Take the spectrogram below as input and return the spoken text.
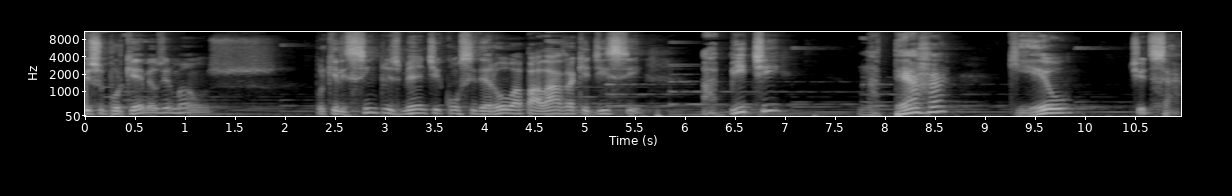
isso por quê, meus irmãos? Porque ele simplesmente considerou a palavra que disse: habite na terra que eu te disser.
